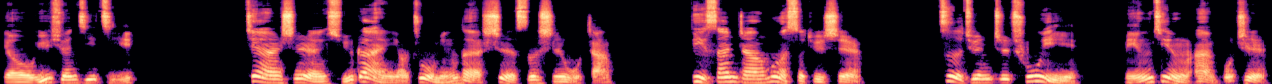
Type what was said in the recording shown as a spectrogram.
有《鱼玄机集》。建安诗人徐干有著名的誓思诗五章，第三章末四句是：“自君之出矣，明镜暗不至；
